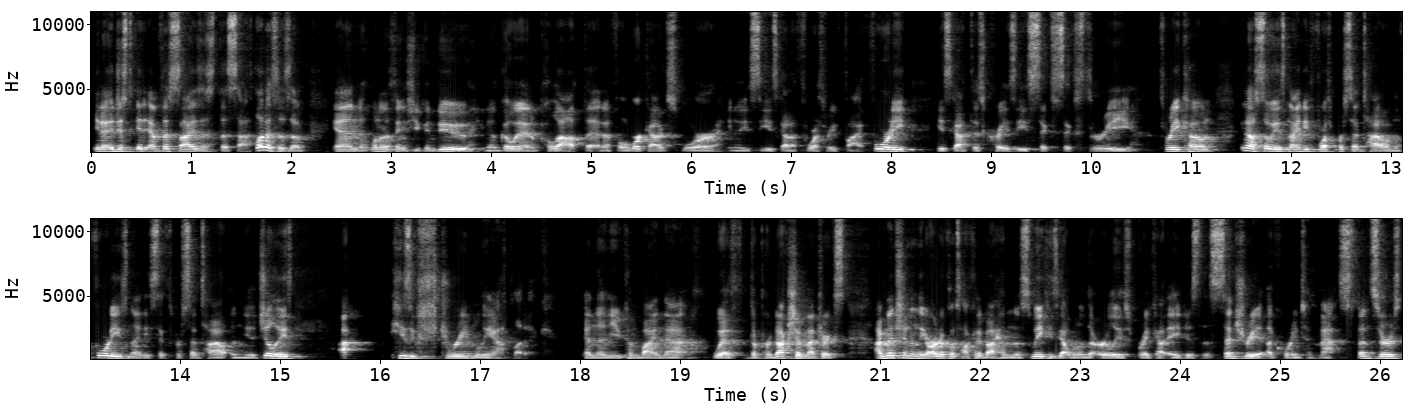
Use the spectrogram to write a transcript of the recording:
you know, it just it emphasizes this athleticism. And one of the things you can do, you know, go in and pull out the NFL Workout Explorer. You know, you see he's got a four three five forty. He's got this crazy six six three three cone. You know, so he's 94th percentile in the 40s, 96th percentile in the agilities. Uh, he's extremely athletic. And then you combine that with the production metrics. I mentioned in the article talking about him this week, he's got one of the earliest breakout ages of the century, according to Matt Spencer's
